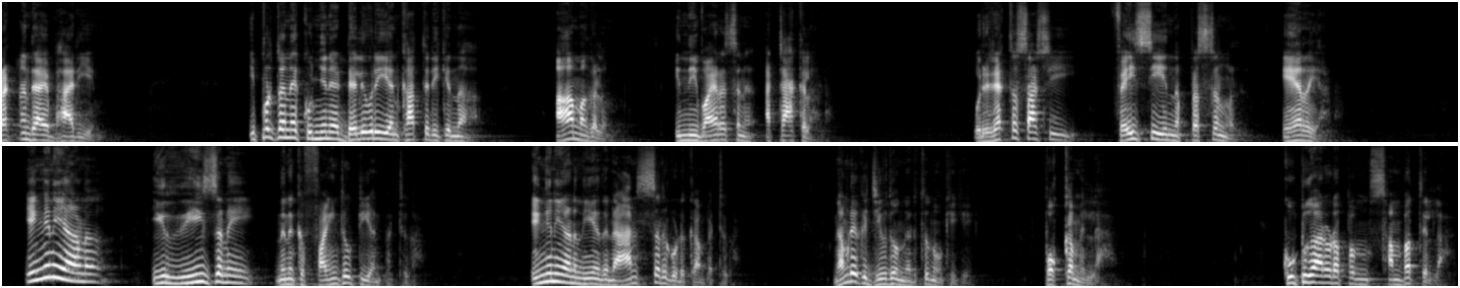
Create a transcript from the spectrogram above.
പ്രഗ്നന്റായ ഭാര്യയും ഇപ്പോൾ തന്നെ കുഞ്ഞിനെ ഡെലിവറി ചെയ്യാൻ കാത്തിരിക്കുന്ന ആ മകളും ഇന്ന് ഈ വൈറസിന് അറ്റാക്കിലാണ്. ഒരു രക്തസാക്ഷി ഫേസ് ചെയ്യുന്ന പ്രശ്നങ്ങൾ ഏറെയാണ്. എങ്ങനെയാണ് ഈ റീസണെ നിനക്ക് ഫൈൻഡ് ഔട്ട് ചെയ്യാൻ പറ്റുക. എങ്ങനെയാണ് നീ അതിന് ആൻസർ കൊടുക്കാൻ പറ്റുക? നമ്മുടെയൊക്കെ ജീവിതം ഒന്ന് എടുത്തു നോക്കിക്കേ. പൊക്കമില്ല. കൂട്ടുകാരോടൊപ്പം സമ്പത്തില്ല.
